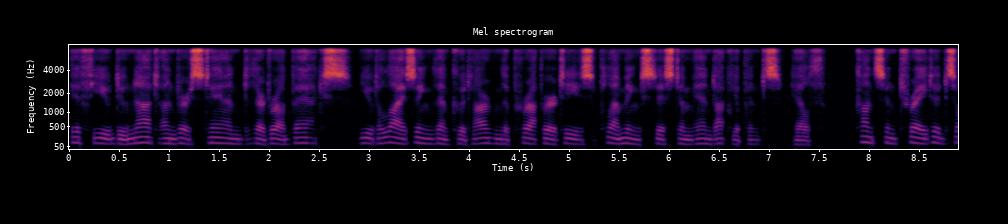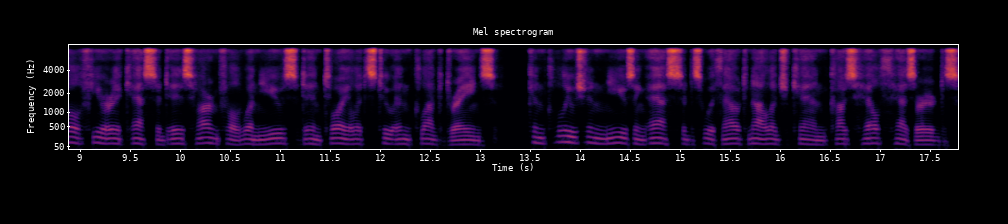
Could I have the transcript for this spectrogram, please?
If you do not understand their drawbacks, utilizing them could harm the property's plumbing system and occupants' health. Concentrated sulfuric acid is harmful when used in toilets to unclog drains. Conclusion Using acids without knowledge can cause health hazards.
